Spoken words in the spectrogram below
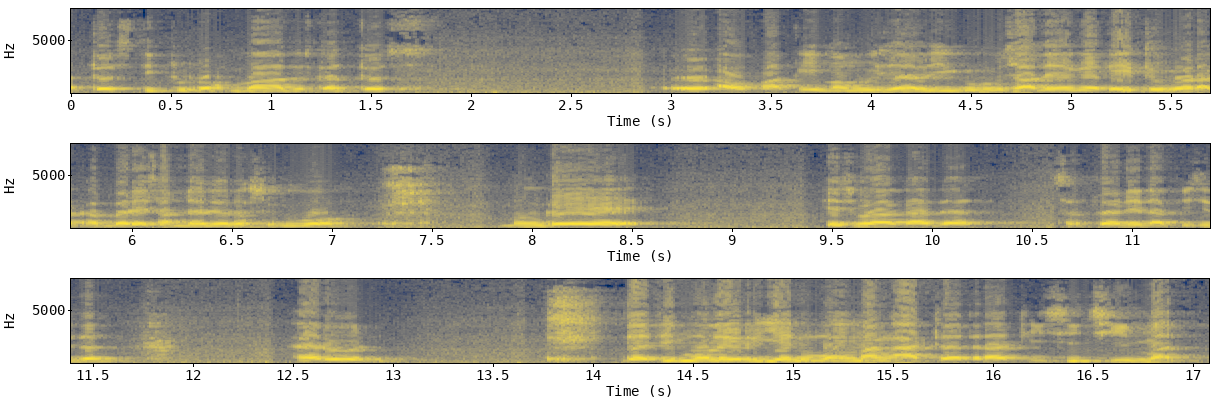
Ada Stibur Rahmat, terus kados uh, Al-Fatih Imam Ghazali. Itu misalnya kayak itu orang gambarnya sandalnya Rasulullah. Mungkin Iswa kata serbani Nabi Sinten Harun. Jadi mulai rian memang ada tradisi jimat.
